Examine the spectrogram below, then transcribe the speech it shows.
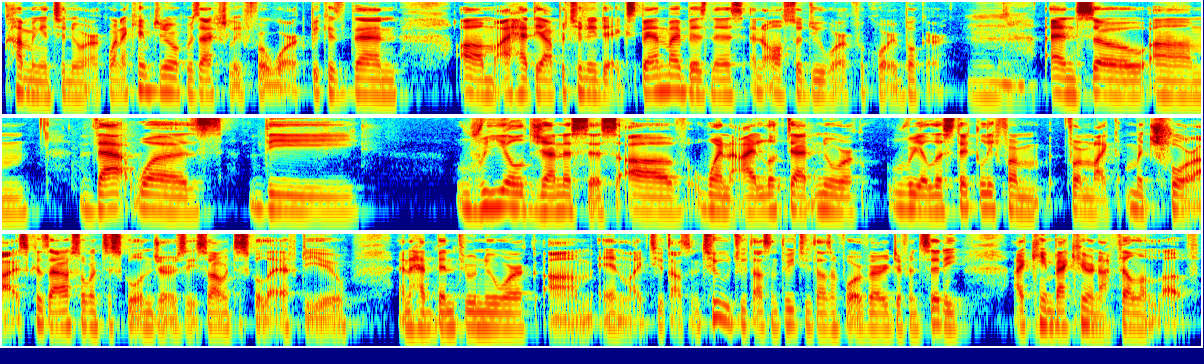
coming into Newark. When I came to Newark was actually for work because then um, I had the opportunity to expand my business and also do work for Cory Booker. And so um, that was the real genesis of when I looked at Newark realistically from from like mature eyes because I also went to school in Jersey. So I went to school at FDU and had been through Newark um, in like 2002 2003 2004 a very different city. I came back here and I fell in love.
